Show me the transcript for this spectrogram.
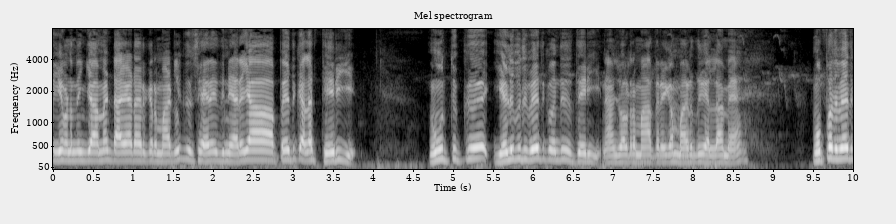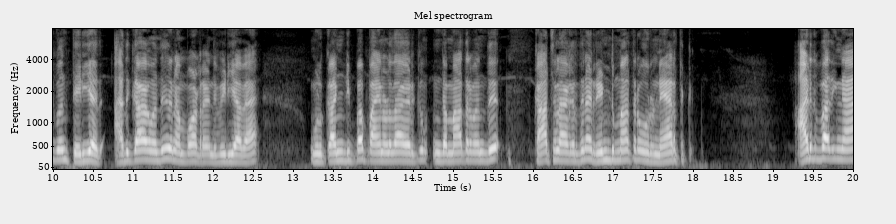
தீவனம் திங்காமல் டயர்டாக இருக்கிற மாட்டலுக்கு சரி இது நிறையா பேர்த்துக்கு எல்லாம் தெரியும். நூற்றுக்கு எழுபது பேத்துக்கு வந்து இது தெரியும் நான் சொல்கிற மாத்திரைகள் மருந்து எல்லாமே முப்பது பேத்துக்கு வந்து தெரியாது. அதுக்காக வந்து நான் போடுறேன் இந்த வீடியோவை. உங்களுக்கு கண்டிப்பாக பயனுள்ளதாக இருக்கும். இந்த மாத்திரை வந்து காய்ச்சல் ஆகிறதுனா ரெண்டு மாத்திரை ஒரு நேரத்துக்கு. அடுத்து பார்த்திங்கன்னா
